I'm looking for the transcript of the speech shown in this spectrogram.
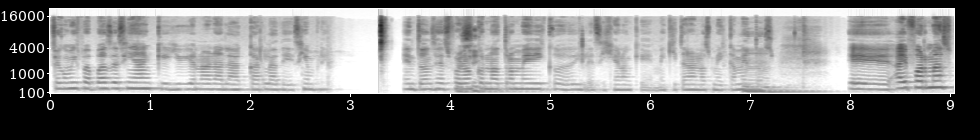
según mis papás decían que yo ya no era la Carla de siempre. Entonces fueron sí. con otro médico y les dijeron que me quitaran los medicamentos. Ujú. Eh, hay formas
